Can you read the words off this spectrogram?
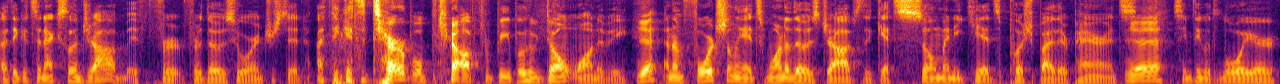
I think it's an excellent job if for for those who are interested. I think it's a terrible job for people who don't want to be. Yeah. And unfortunately, it's one of those jobs that gets so many kids pushed by their parents. Yeah, yeah. Same thing with lawyer.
